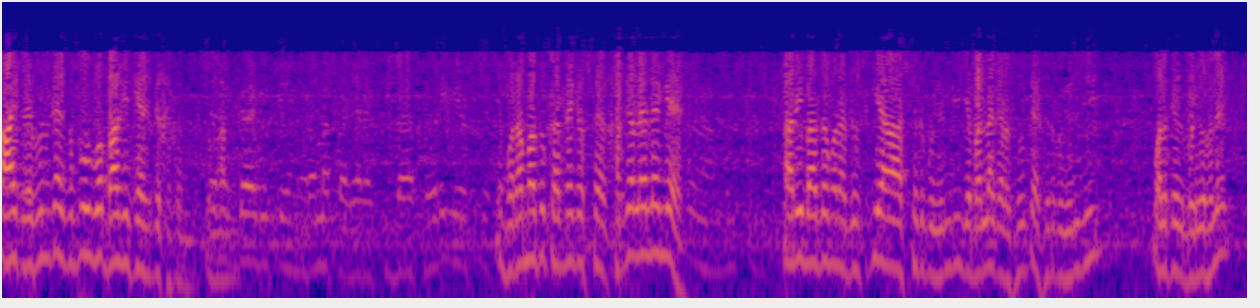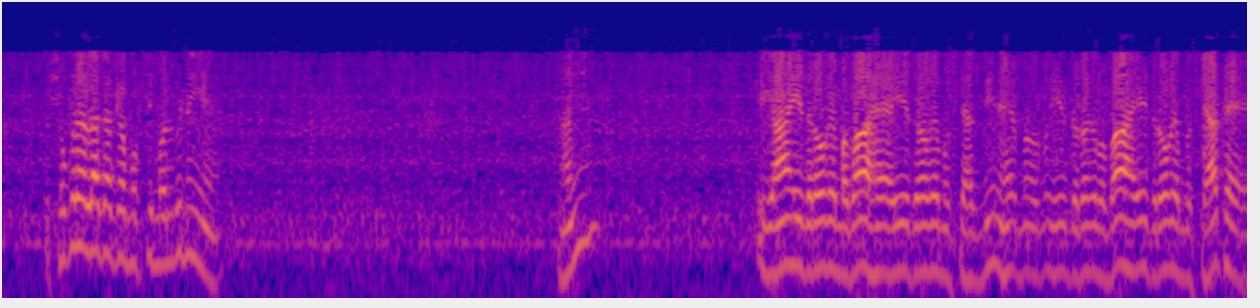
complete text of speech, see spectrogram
آج ٹیلیفون کا باقی کیس بھی ختم۔ مرمت تو کرنے کا خرچہ لے لیں گے۔ ساری باتوں کو درست کیا۔ آج سر کو ہندی جب اللہ کا رسول کا سر کو ہندی بول کے بڑی ہو لے۔ تو شکر اللہ کا کیا مفتی مولوی نہیں ہے ہاں جی؟ ہاں جی؟ کہ یہاں یہ دروغ مباح ہے، یہ دروغ مستحدین ہے، یہ دروغ مباح ہے، یہ دروغ مستحد ہے،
